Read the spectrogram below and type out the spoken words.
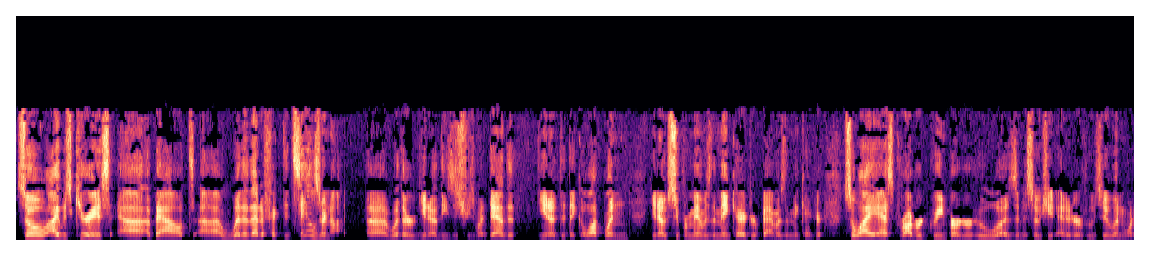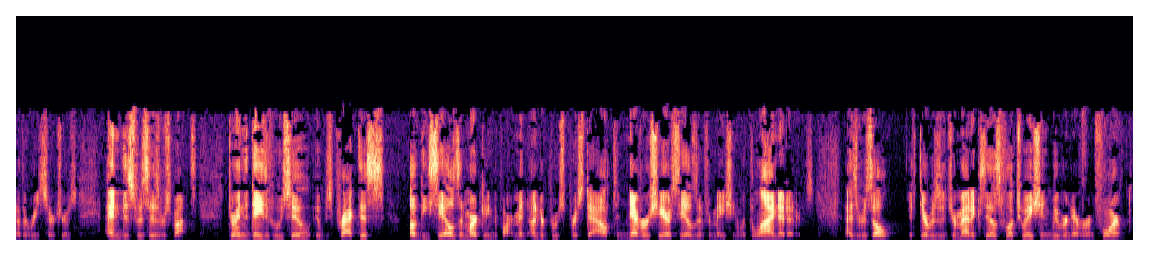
So I was curious uh, about uh, whether that affected sales or not. Uh, whether you know these issues went down, that you know did they go up when you know Superman was the main character, or Batman was the main character? So I asked Robert Greenberger, who was an associate editor of Who's Who and one of the researchers, and this was his response. During the days of Who's Who, it was practice of the sales and marketing department under Bruce Bristow to never share sales information with the line editors. As a result, if there was a dramatic sales fluctuation, we were never informed.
